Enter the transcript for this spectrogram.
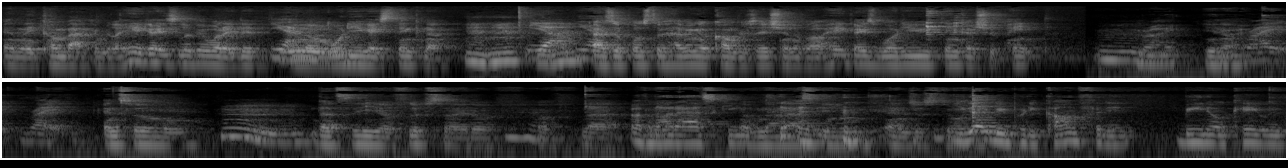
and they come back and be like hey guys look at what i did Yeah. you know what do you guys think now Mm-hmm. Yeah. Yeah. as opposed to having a conversation about hey guys what do you think i should paint Right. you know Right, right. and so Hmm. that's the uh, flip side of, Mm-hmm. of that Of not asking. of not asking and just doing you got to be pretty confident, being okay with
